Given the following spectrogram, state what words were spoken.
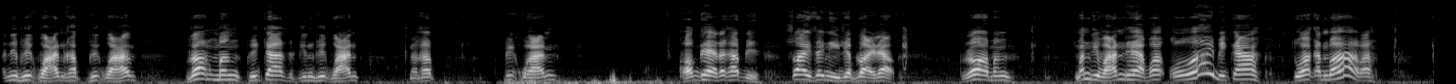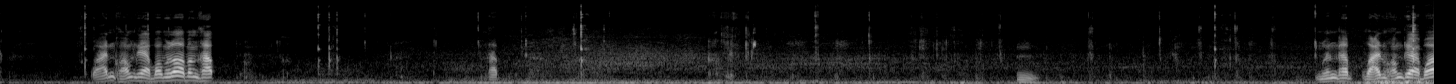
อันนี้พริกหวานครับพริกหวานร่องมืองพริกจ้าสกินพริกหวานนะครับพริกหวาน ของแท้นะครับดิซอยเส้นนี่เรียบร้อยแล้ว รอมึง มันที่หวานแท้ว่าโอ้ยพริกกาตัวกันบ้าวะหวานของแท้บ่มารอบังครับ ครับอืมเหมือนครับ หวานของแท้บ่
